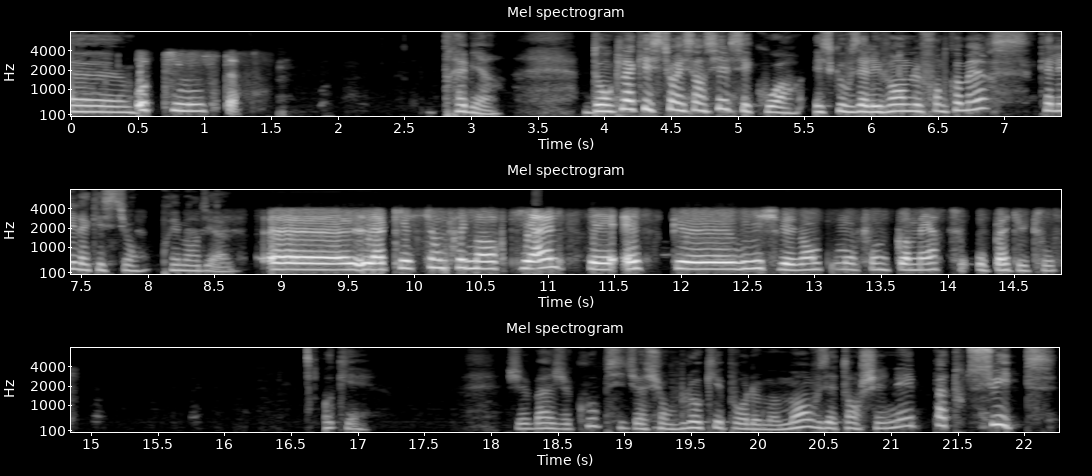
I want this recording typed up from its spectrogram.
euh, optimiste. Très bien. Donc la question essentielle c'est quoi? Est-ce que vous allez vendre le fonds de commerce? Quelle est la question primordiale? Euh, La question primordiale c'est est-ce que oui je vais vendre mon fonds de commerce ou pas du tout? Ok, je bats, je coupe, situation bloquée pour le moment, vous êtes enchaîné, pas tout de suite.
